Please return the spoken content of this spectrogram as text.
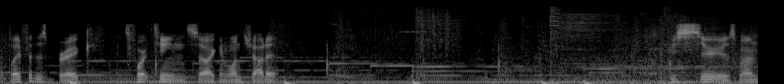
I play for this brick. It's 14, so I can one-shot it. You serious, man?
